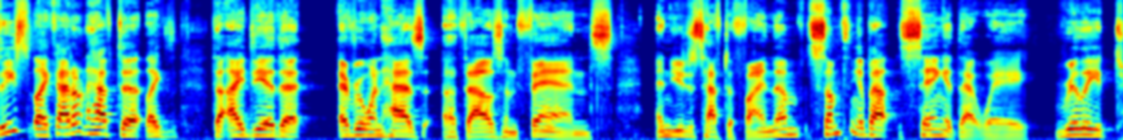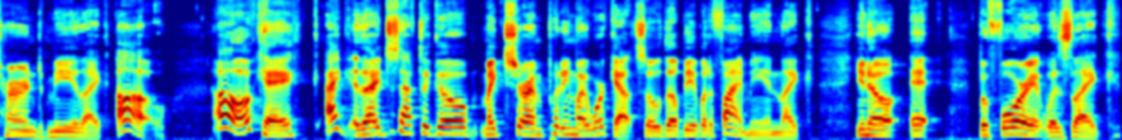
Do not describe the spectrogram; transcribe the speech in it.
these like I don't have to like the idea that everyone has a thousand fans and you just have to find them. Something about saying it that way really turned me like, oh, oh, okay. I, I just have to go make sure I'm putting my work out so they'll be able to find me. And like, you know, it, before it was like,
